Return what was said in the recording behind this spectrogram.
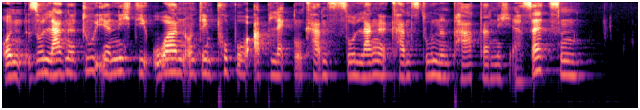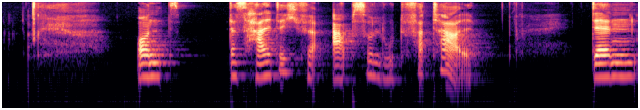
und solange du ihr nicht die Ohren und den Popo ablecken kannst, solange kannst du einen Partner nicht ersetzen. Und das halte ich für absolut fatal. Denn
